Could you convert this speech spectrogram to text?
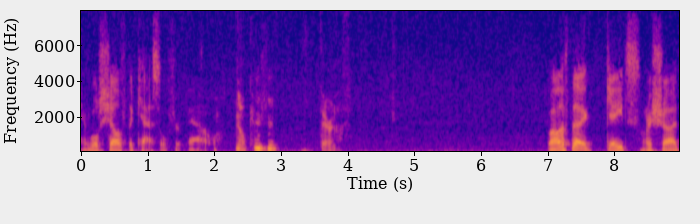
And we'll shelve the castle for now. Okay. Fair enough. Well, if the gates are shut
